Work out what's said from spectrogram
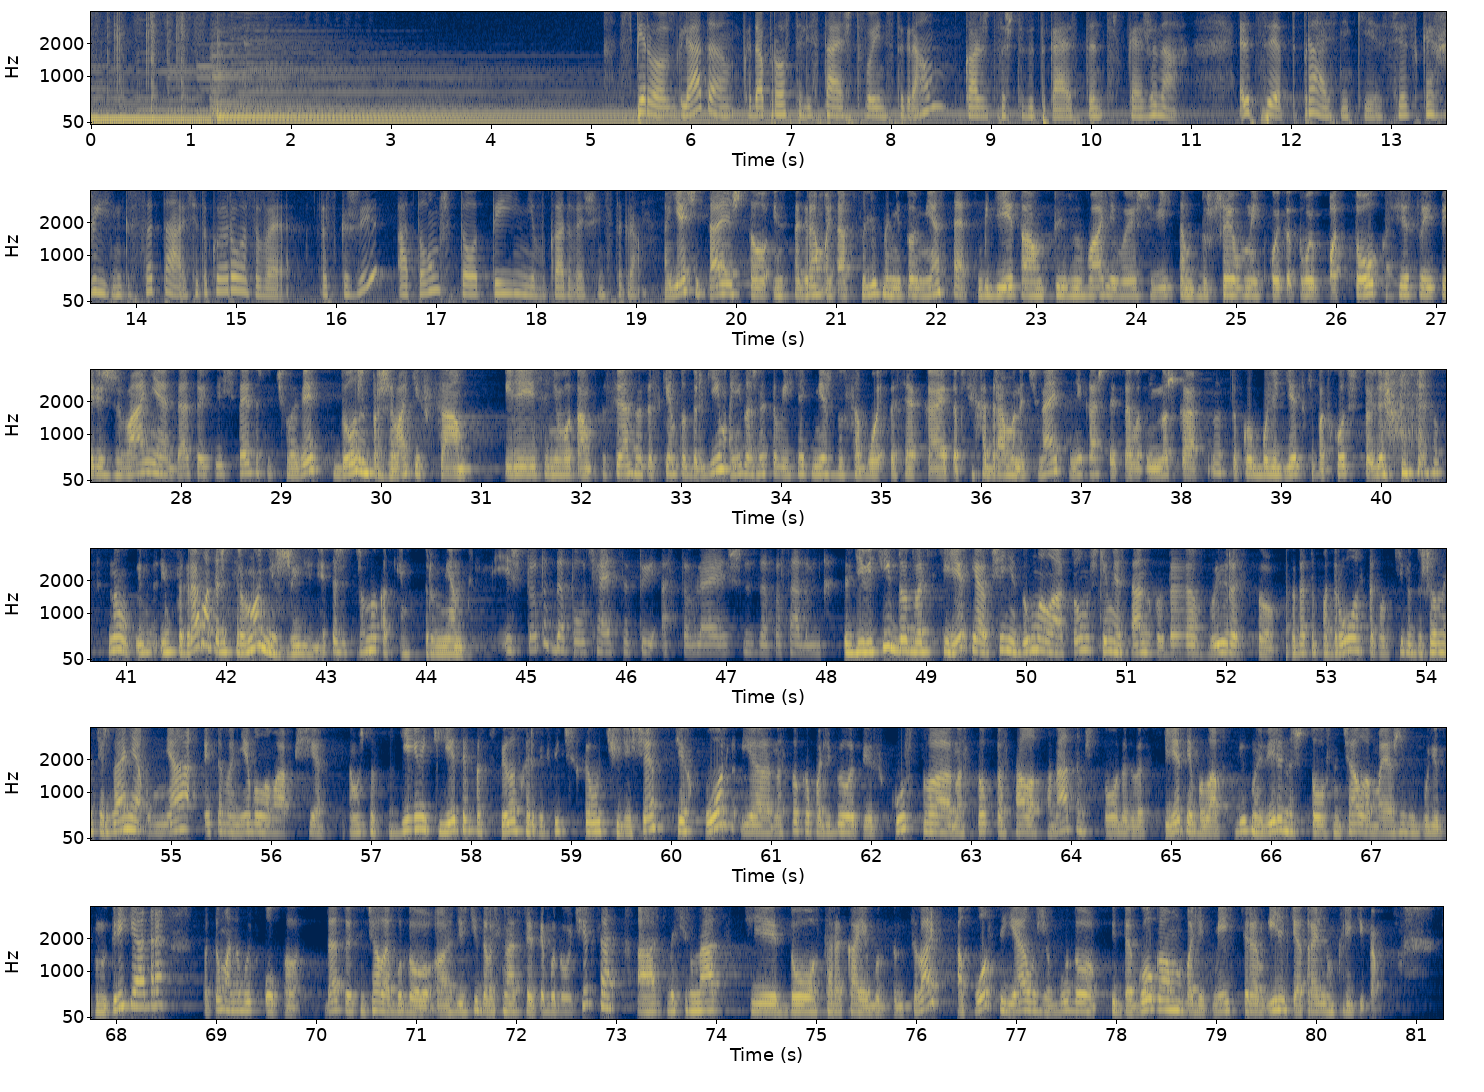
С первого взгляда, когда просто листаешь твой Инстаграм, кажется, что ты такая стенфордская жена – рецепт, праздники, светская жизнь, красота, все такое розовое. Расскажи о том, что ты не выкладываешь в Инстаграм. Я считаю, что Инстаграм — это абсолютно не то место, где там ты вываливаешь весь там душевный какой-то твой поток, все свои переживания, да, то есть я считаю, что человек должен проживать их сам, или если у него там связано это с кем-то другим, они должны это выяснять между собой. То есть какая-то психодрама начинается, мне кажется, это вот немножко ну, такой более детский подход, что ли. ну, Инстаграм — это же все равно не жизнь, это же все равно как инструмент. И что тогда, получается, ты оставляешь за фасадом? С 9 до 20 лет я вообще не думала о том, кем я стану, когда вырасту. Когда ты подросток, вот какие-то душевные терзания, у меня этого не было вообще. Потому что в 9 лет я поступила в хореографическое училище. С тех пор я настолько полюбила это искусство, настолько стала фанатом, что до 20 лет я была абсолютно уверена, что сначала моя жизнь будет внутри театра, потом она будет около да, то есть сначала я буду а, с 9 до 18 лет я буду учиться, а с 18 до 40 я буду танцевать, а после я уже буду педагогом, балетмейстером или театральным критиком.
